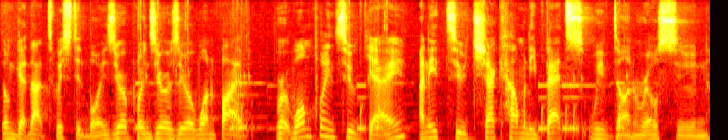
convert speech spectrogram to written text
Don't get that twisted, boy. 0.0015. We're at 1.2k. I need to check how many bets we've done real soon.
